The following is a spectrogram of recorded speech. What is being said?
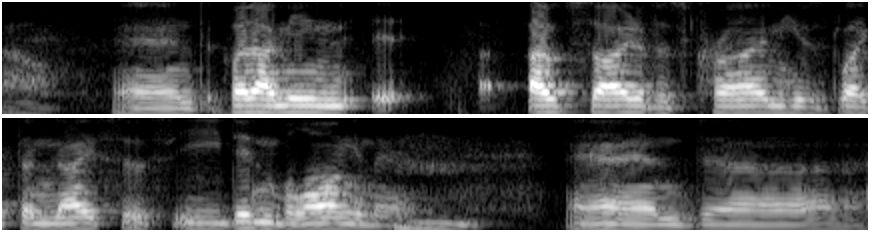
Wow. And but I mean, it, outside of his crime, he was like the nicest. He didn't belong in there, Mm. and uh,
